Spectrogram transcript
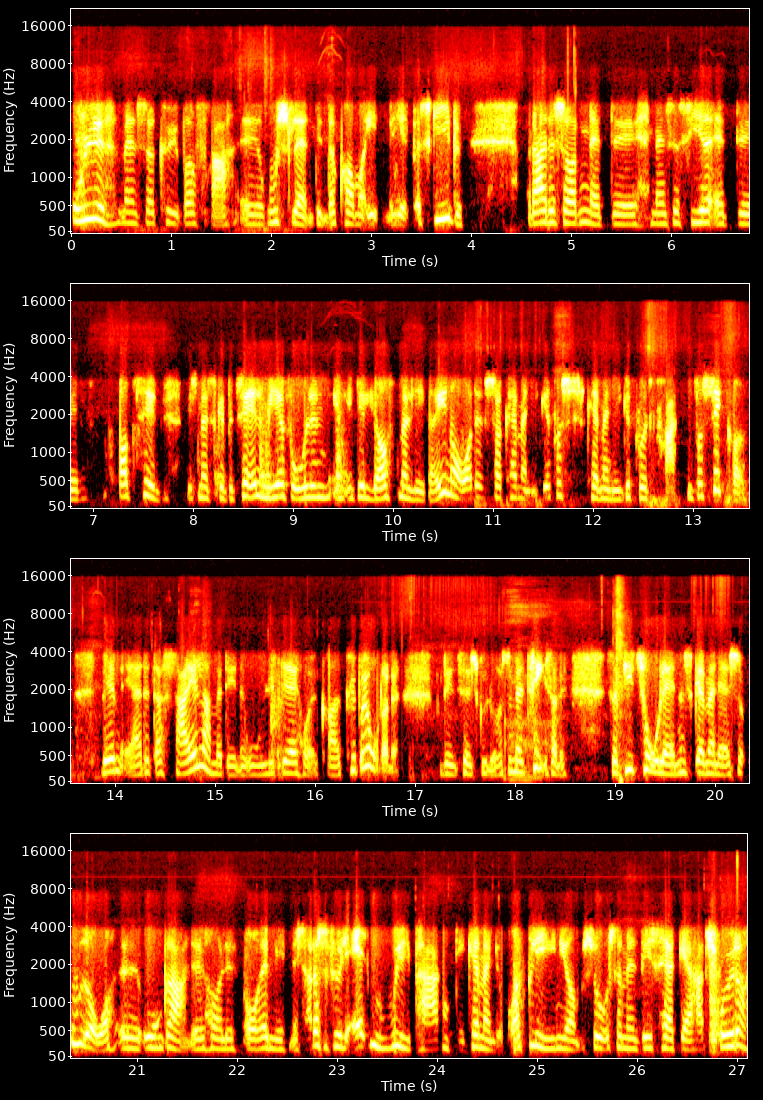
olie, man så køber fra øh, Rusland, den der kommer ind med hjælp af skibe. Og der er det sådan, at øh, man så siger, at øh, op til, hvis man skal betale mere for olien end det loft, man lægger ind over det, så kan man ikke, for, kan man ikke få fragten forsikret. Hvem er det, der sejler med denne olie? Det er i høj grad kyprioterne, for den sags skyld også malteserne. Så de to lande skal man altså ud over øh, Ungarn øh, holde øje med. Men så er der selvfølgelig alt muligt i parken. Det kan man jo godt blive enige om, så som man hvis her Gerhard Schröder,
